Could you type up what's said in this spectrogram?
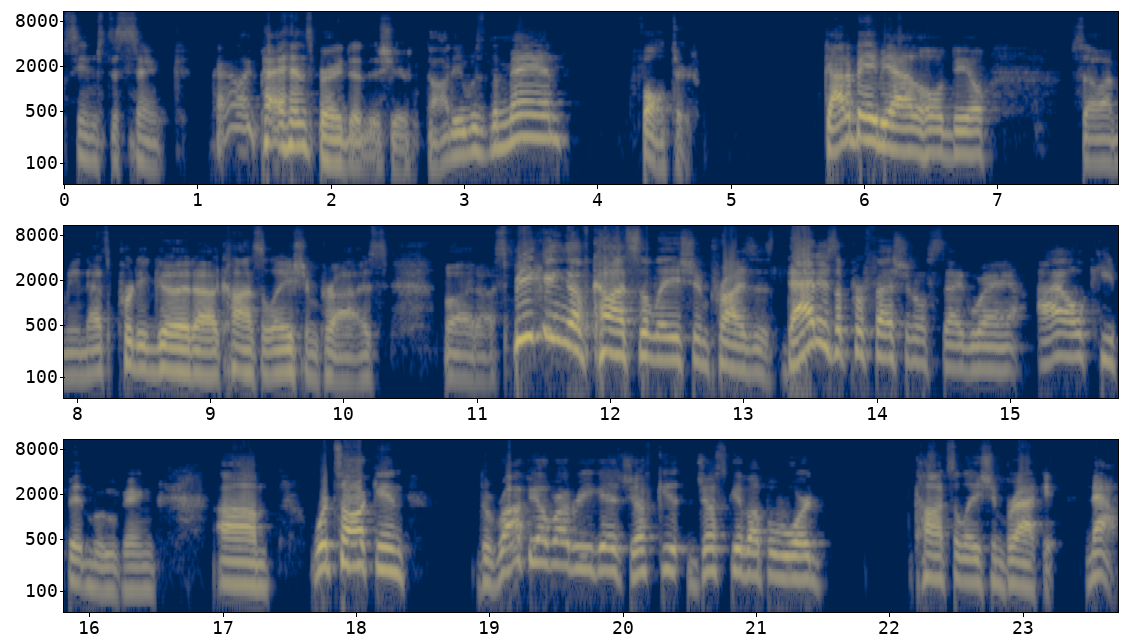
seems to sink. Kind of like Pat Hensbury did this year. Thought he was the man, faltered. Got a baby out of the whole deal. So, I mean, that's pretty good uh, consolation prize. But uh, speaking of consolation prizes, that is a professional segue. I'll keep it moving. Um, we're talking the Rafael Rodriguez Just, Just Give Up Award consolation bracket. Now,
